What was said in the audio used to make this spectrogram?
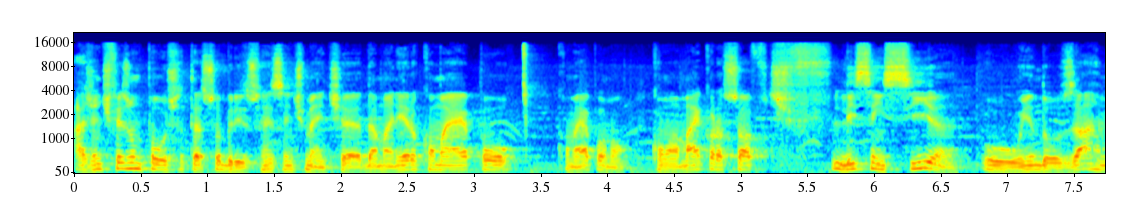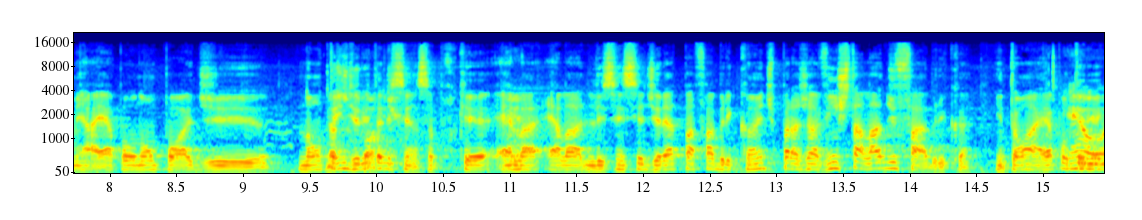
A gente fez um post até sobre isso recentemente. É, da maneira como a Apple. Como a Apple não. Como a Microsoft licencia o Windows ARM, a Apple não pode. Não tem suporte. direito à licença, porque ela, ela licencia direto para fabricante para já vir instalado de fábrica. Então a Apple É, teria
